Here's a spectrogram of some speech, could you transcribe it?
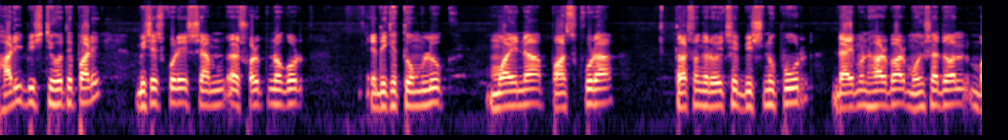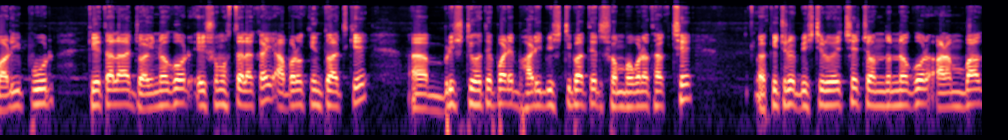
ভারী বৃষ্টি হতে পারে। বিশেষ করে শ্যাম স্বরূপনগর, এদিকে তমলুক, ময়না, পাঁশকুড়া, তার সঙ্গে রয়েছে বিষ্ণুপুর, ডায়মন্ড হারবার, মহিষাদল, বারুইপুর, কেতালা, জয়নগর, এই সমস্ত এলাকায় আবারও কিন্তু আজকে বৃষ্টি হতে পারে। ভারী বৃষ্টিপাতের সম্ভাবনা থাকছে। কিছুটা বৃষ্টি রয়েছে চন্দননগর, আরামবাগ,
